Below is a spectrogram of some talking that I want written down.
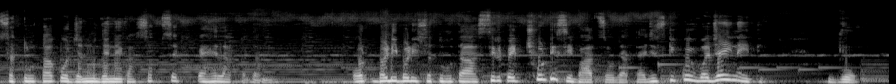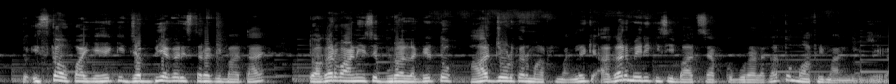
शत्रुता को जन्म देने का सबसे पहला कदम है। और बड़ी बड़ी शत्रुता सिर्फ़ एक छोटी सी बात से हो जाता है, जिसकी कोई वजह ही नहीं थी। वो। तो इसका उपाय यह है कि जब भी अगर इस तरह की बात आए तो अगर वाणी से बुरा लगे तो हाथ जोड़कर माफ़ी मांग ले कि अगर मेरी किसी बात से आपको बुरा लगा तो माफ़ी मांग लीजिएगा।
